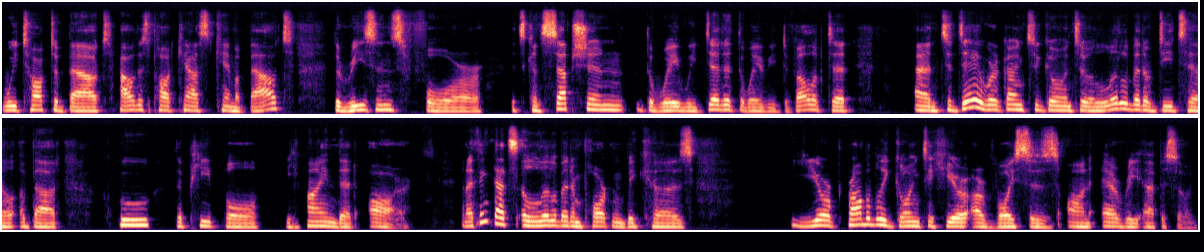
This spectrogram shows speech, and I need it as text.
we talked about how this podcast came about, the reasons for its conception, the way we did it, the way we developed it. And today we're going to go into a little bit of detail about who the people behind it are. And I think that's a little bit important because you're probably going to hear our voices on every episode.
